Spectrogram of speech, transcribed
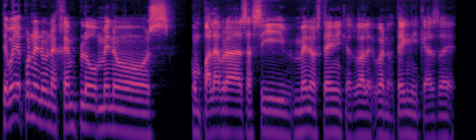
Te voy a poner un ejemplo menos con palabras así, menos técnicas, ¿vale? Bueno, técnicas, eh,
